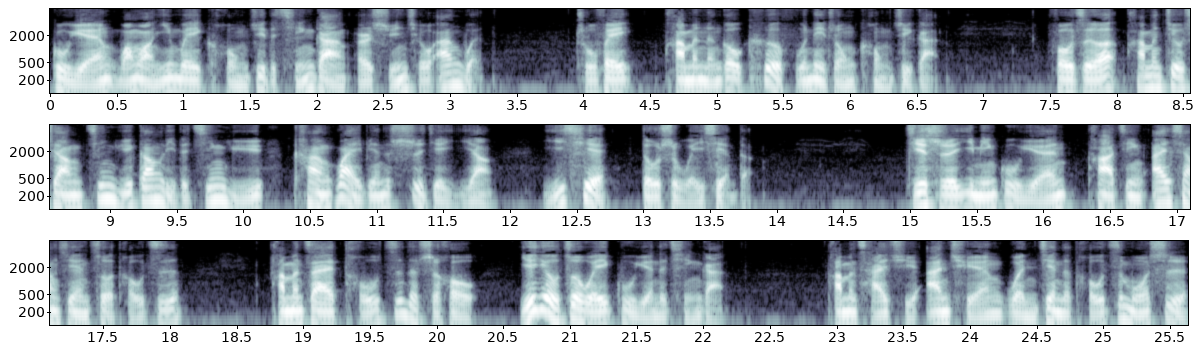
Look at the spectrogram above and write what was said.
雇员往往因为恐惧的情感而寻求安稳，除非他们能够克服那种恐惧感，否则他们就像金鱼缸里的金鱼看外边的世界一样，一切都是危险的。即使一名雇员踏进 I 象限做投资。他们在投资的时候也有作为雇员的情感，他们采取安全稳健的投资模式，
